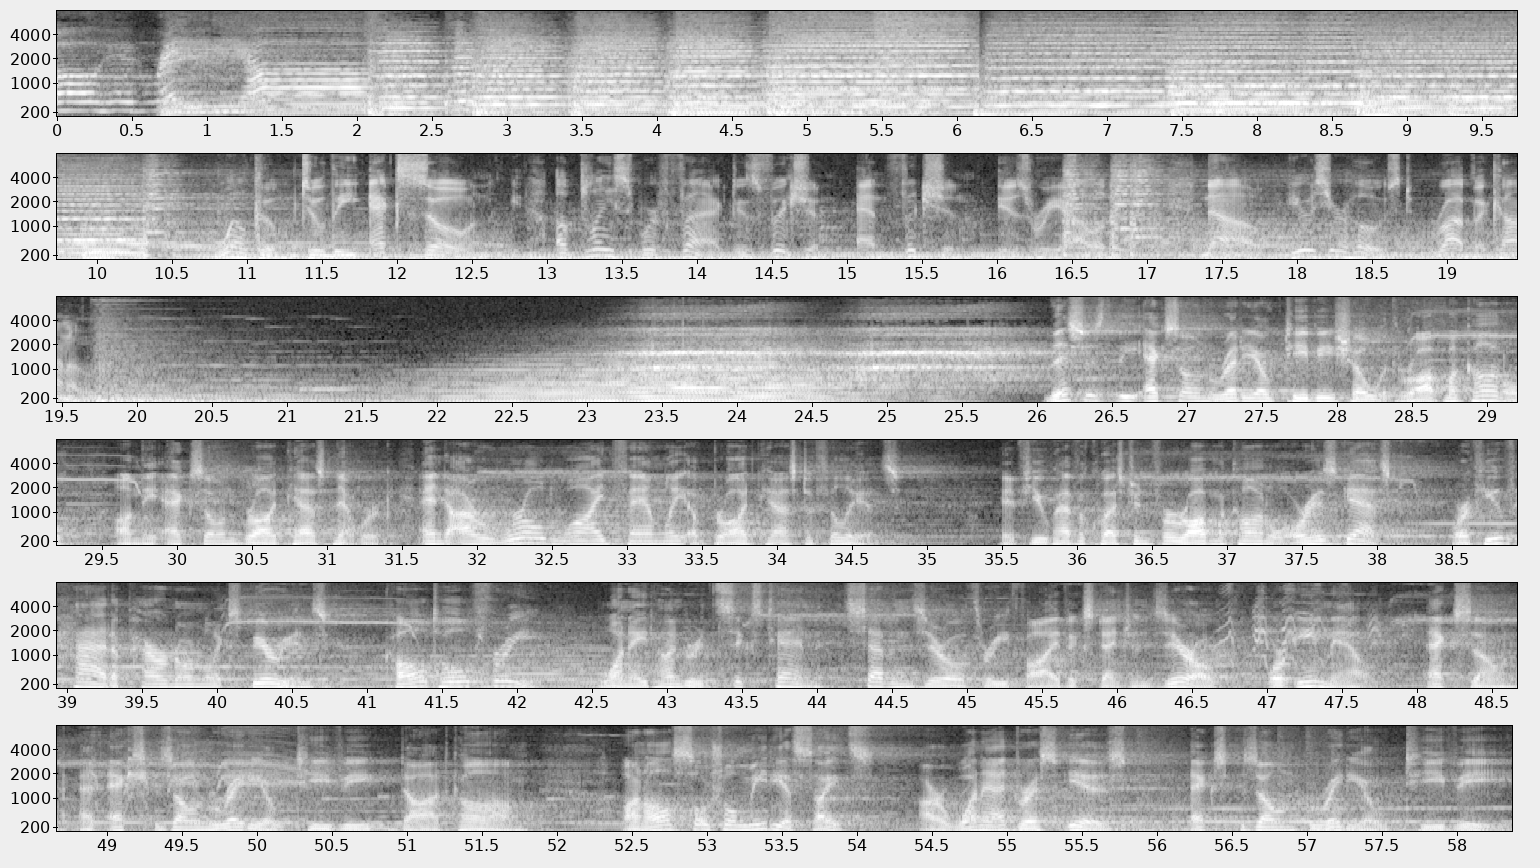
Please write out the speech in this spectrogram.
All Hit Radio. Welcome to the X Zone, a place where fact is fiction and fiction is reality. Now, here's your host, Rob McConnell. This is the X Zone Radio TV show with Rob McConnell on the Zone Broadcast Network and our worldwide family of broadcast affiliates. If you have a question for Rob McConnell or his guest, or if you've had a paranormal experience, call toll free 1 800 610 7035 extension 0 or email xzone at xzoneradiotv.com. On all social media sites, our one address is X Zone Radio TV.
